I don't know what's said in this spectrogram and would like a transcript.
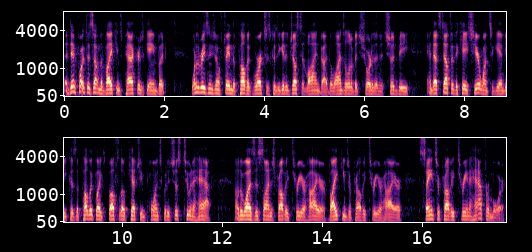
I didn't point this out in the Vikings Packers game, but one of the reasons you know fading the public works is because you get adjusted line value. The line's a little bit shorter than it should be, and that's definitely the case here once again because the public likes Buffalo catching points, but it's just two and a half. Otherwise, this line is probably three or higher. Vikings are probably three or higher. Saints are probably three and a half or more.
